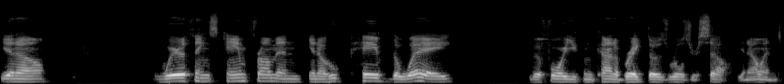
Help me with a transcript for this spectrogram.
you know, where things came from and, you know, who paved the way before you can kind of break those rules yourself, you know, and,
